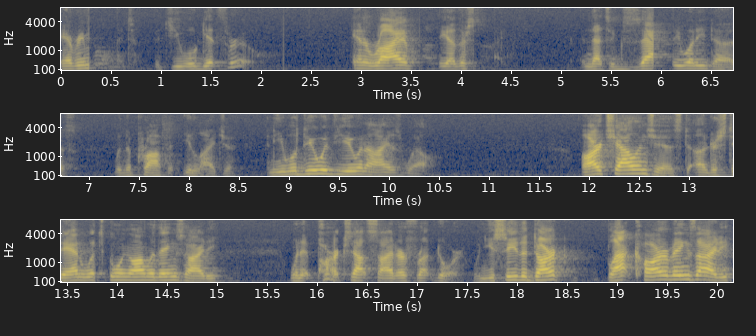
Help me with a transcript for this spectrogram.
every moment, but you will get through and arrive on the other side. And that's exactly what he does with the prophet Elijah. And he will do with you and I as well. Our challenge is to understand what's going on with anxiety when it parks outside our front door. When you see the dark black car of anxiety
